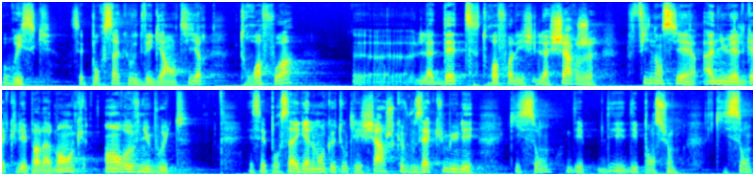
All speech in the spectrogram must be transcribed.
au risque. C'est pour ça que vous devez garantir trois fois euh, la dette, trois fois la charge financière annuelle calculée par la banque en revenu brut. Et c'est pour ça également que toutes les charges que vous accumulez, qui sont des, pensions, qui sont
